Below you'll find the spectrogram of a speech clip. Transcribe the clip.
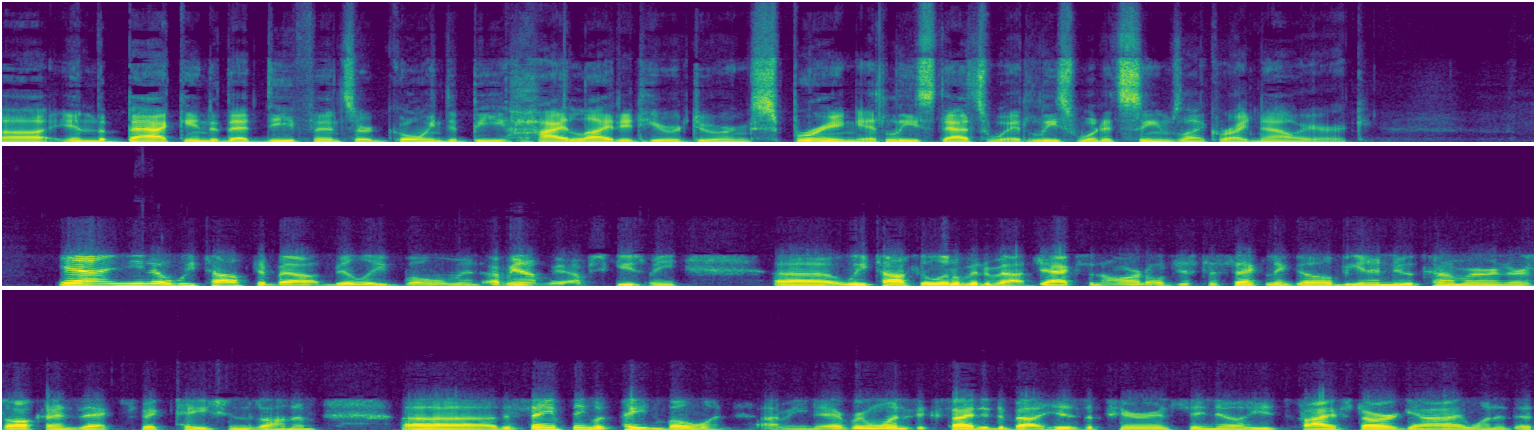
uh, in the back end of that defense, are going to be highlighted here during spring. At least that's what, at least what it seems like right now, Eric. Yeah, and you know we talked about Billy Bowman. I mean, excuse me, uh, we talked a little bit about Jackson Arnold just a second ago, being a newcomer, and there's all kinds of expectations on him. Uh, the same thing with Peyton Bowen. I mean, everyone's excited about his appearance. You know, he's five-star guy, one of the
